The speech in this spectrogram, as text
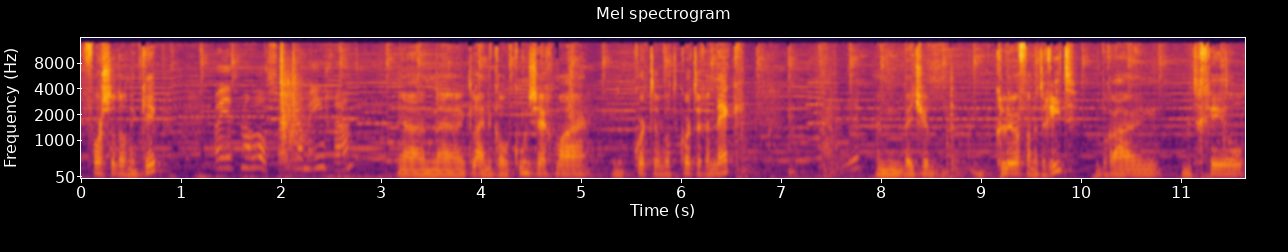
Forser dan een kip. Oh, je hebt hem al los. Zal ik er maar ingaan? Ja, een, uh, een kleine kalkoen, zeg maar. Een korte, wat kortere nek. Een beetje kleur van het riet. Bruin met geel,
